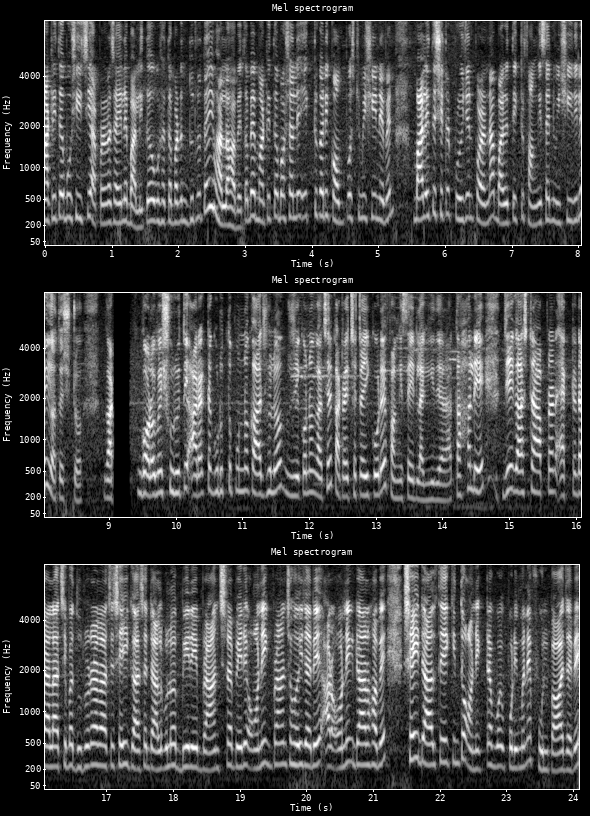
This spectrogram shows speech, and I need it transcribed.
মাটিতে বসিয়েছি আপনারা চাইলে বালিতেও বসাতে পারেন দুটোতেই ভালো হবে। তবে মাটিতে বসালে একটুখানি কম্পোস্ট মিশিয়ে নেবেন। বালিতে সেটার প্রয়োজন পড়ে না বালিতে একটু ফাঙ্গিসাইড মিশিয়ে দিলেই যথেষ্ট। গরমের শুরুতে আর একটা গুরুত্বপূর্ণ কাজ হলো যে কোনো গাছের কাটাই ছাটাই করে ফাঙ্গিসাইড লাগিয়ে দেওয়া। তাহলে যে গাছটা আপনার একটা ডাল আছে বা দুটো ডাল আছে, সেই গাছের ডালগুলো বেড়ে ব্রাঞ্চটা বেড়ে অনেক ব্রাঞ্চ হয়ে যাবে আর অনেক ডাল হবে, সেই ডাল থেকে কিন্তু অনেকটা পরিমাণে ফুল পাওয়া যাবে।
